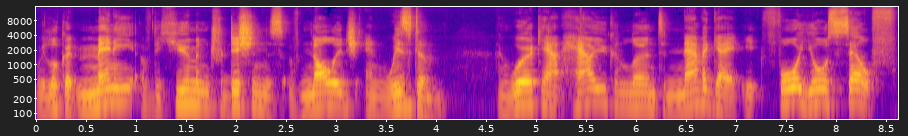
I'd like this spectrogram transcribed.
We look at many of the human traditions of knowledge and wisdom and work out how you can learn to navigate it for yourself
